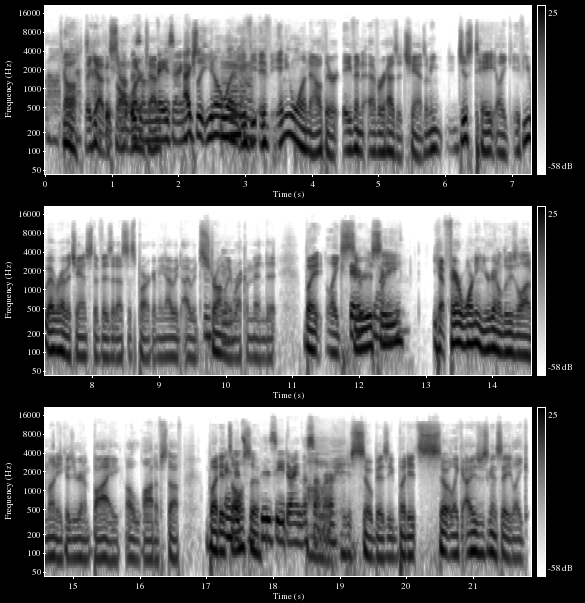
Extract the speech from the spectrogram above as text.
Oh, Oh, the yeah, taffy the shop saltwater is taffy. amazing. Actually, you know what? Mm. If you, if anyone out there even ever has a chance, I mean, just take like if you ever have a chance to visit Estes Park, I mean, I would I would strongly Mhm. recommend it. But like Fair seriously, warning. Yeah, fair warning, you're going to lose a lot of money because you're going to buy a lot of stuff. But it's and also busy during the Oh, summer. it is so busy, but it's so like I was just gonna say like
